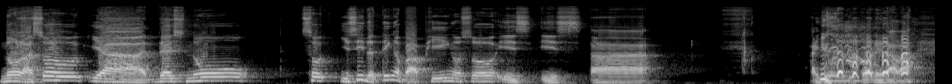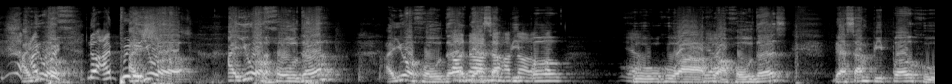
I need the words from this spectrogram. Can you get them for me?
No lah. So yeah, there's no. So you see, the thing about peeing also is is uh. Are you, you brought it up? ah. Are I'm you pre- a, no, I'm pretty. Are you a Are you a holder? Are you a holder? Oh, no, there are some not. people Yeah. who who are who are holders. There are some people who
